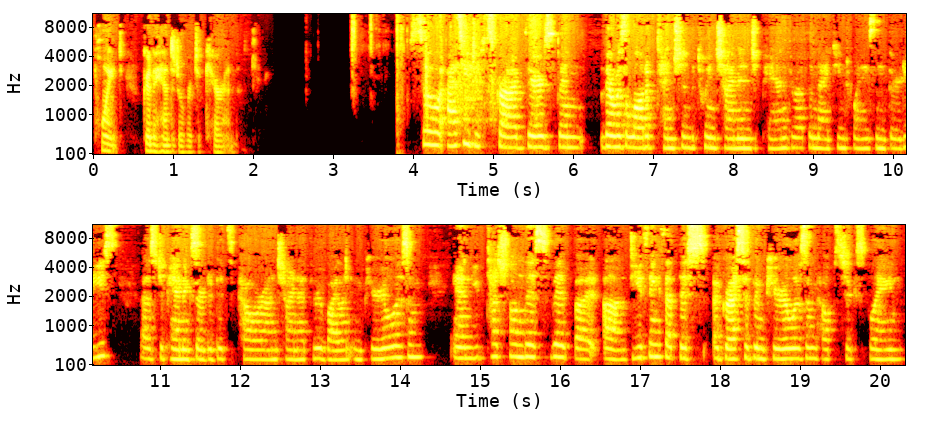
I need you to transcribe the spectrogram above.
point, I'm going to hand it over to Karen. So, as you described, there's been there was a lot of tension between China and Japan throughout the 1920s and 30s, as Japan exerted its power on China through violent imperialism. And you've touched on this a bit, but uh, do you think that this aggressive imperialism helps to explain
